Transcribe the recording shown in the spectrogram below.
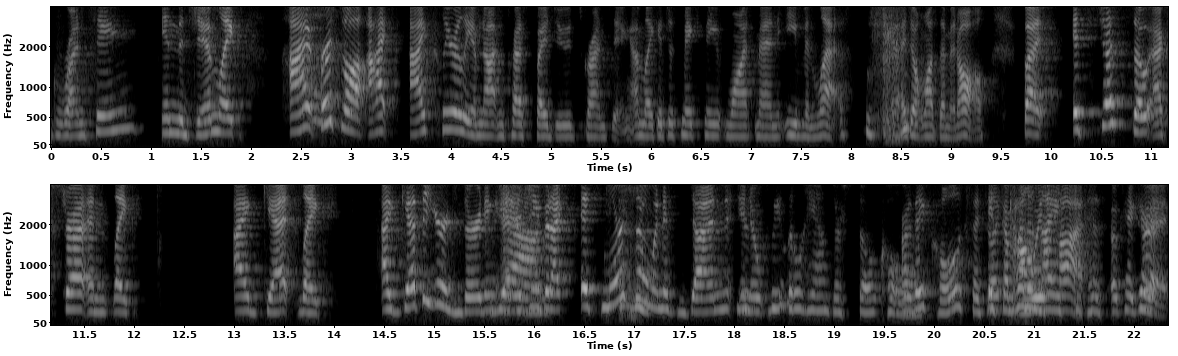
grunting in the gym like i first of all i i clearly am not impressed by dudes grunting i'm like it just makes me want men even less i don't want them at all but it's just so extra and like i get like I get that you're exerting Yeah. energy, but I it's more so when it's done Your a sweet little hands are so cold. are they cold? Because I feel It's like I'm always nice hot. because Okay, Here, good.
